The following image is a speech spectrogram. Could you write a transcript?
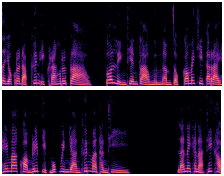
จะยกระดับขึ้นอีกครั้งหรือเปล่า ต้วนหลิงเทียนกล่าวงึมงำจบก็ไม่คิดอะไรให้มากความรีบหยิบมุกวิญญาณขึ้นมาทันที และในขณะที่เขา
